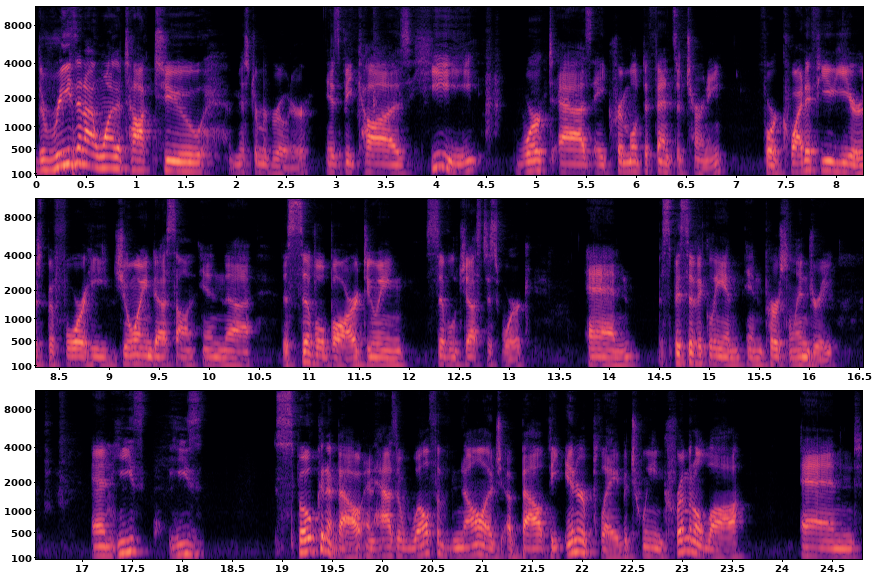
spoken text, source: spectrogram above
the reason I wanted to talk to Mr. McGroder is because he worked as a criminal defense attorney for quite a few years before he joined us on in the, the civil bar doing civil justice work and specifically in, in personal injury. And he's he's spoken about and has a wealth of knowledge about the interplay between criminal law and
